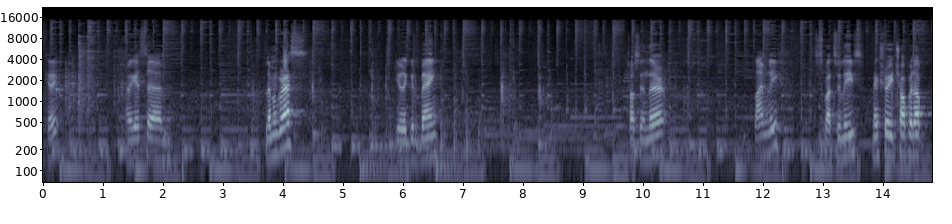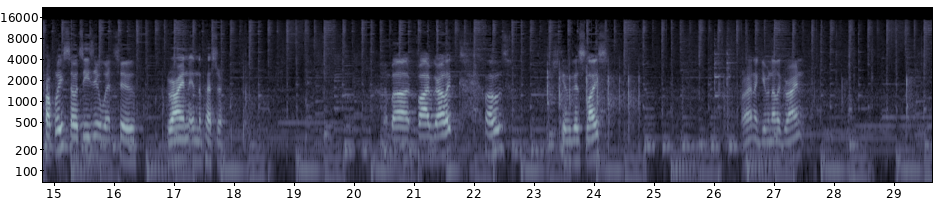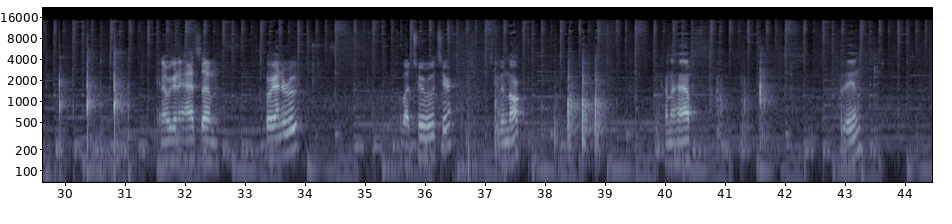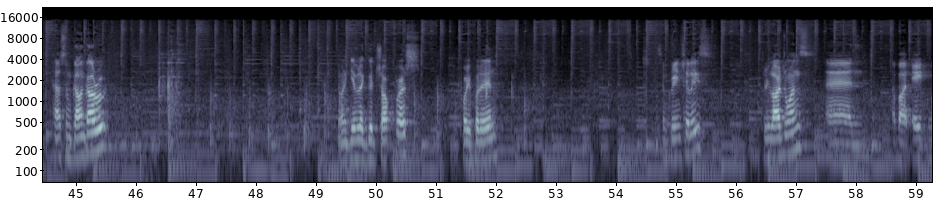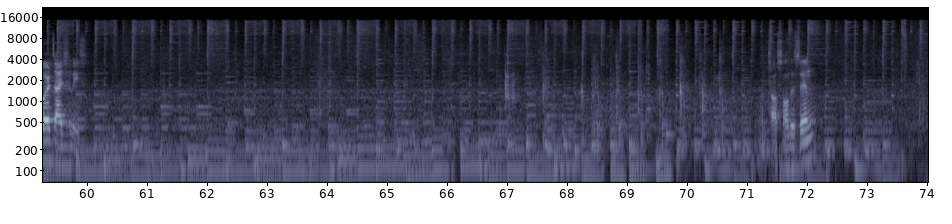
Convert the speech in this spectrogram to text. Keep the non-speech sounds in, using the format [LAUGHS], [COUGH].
Okay. I get some um, lemongrass. Give it a good bang. Toss it in there. Lime leaf, just about two leaves. Make sure you chop it up properly so it's easier to grind in the pestle. About five garlic cloves. Just give it a good slice. All right, I give another grind. And now we're going to add some coriander root. About two roots here. Just give it a knock. Kind of half. Put it in. Have some galangal root. You want to give it a good chop first before you put it in. Some green chilies, three large ones, and about eight bird's eye chilies. I'll toss all this in.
